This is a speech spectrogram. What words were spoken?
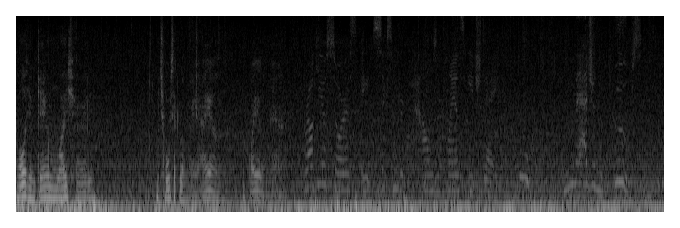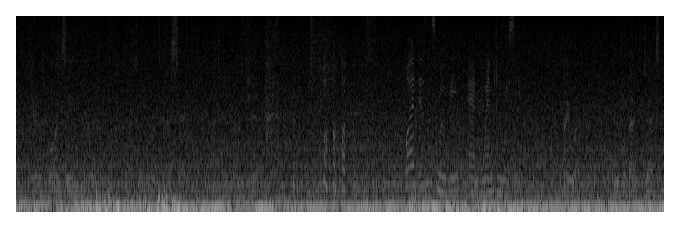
嗰条颈咁鬼长嘅，草食龙嚟㗎，哎呀，乜鬼嘢龙嚟啊？ Brachiosaurus ate 600 pounds of plants each day. Ooh, imagine the poops. Yeah, there's one scene where uh, someone said, I didn't shit. what is this movie and when can we see it? Tell you what, when we get back to Jackson,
